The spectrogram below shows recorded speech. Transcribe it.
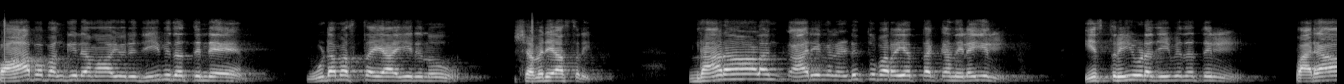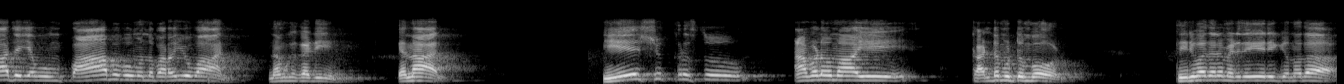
പാപപങ്കിലമായൊരു ജീവിതത്തിന്റെ ഉടമസ്ഥയായിരുന്നു ശമരിയ സ്ത്രീ. ധാരാളം കാര്യങ്ങൾ എടുത്തു പറയത്തക്ക നിലയിൽ ഈ സ്ത്രീയുടെ ജീവിതത്തിൽ പരാജയവും പാപവും എന്ന് പറയുവാൻ നമുക്ക് കഴിയും. എന്നാൽ യേശു ക്രിസ്തു അവളുമായി കണ്ടുമുട്ടുമ്പോൾ തിരുവചനം എഴുതിയിരിക്കുന്നത്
